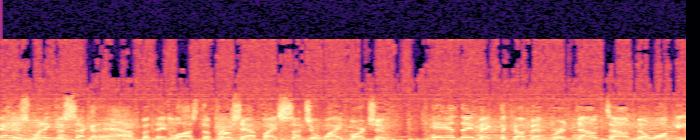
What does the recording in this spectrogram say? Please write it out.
Marquette is winning the second half, but they lost the first half by such a wide margin. and they make the comeback. We're in downtown Milwaukee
